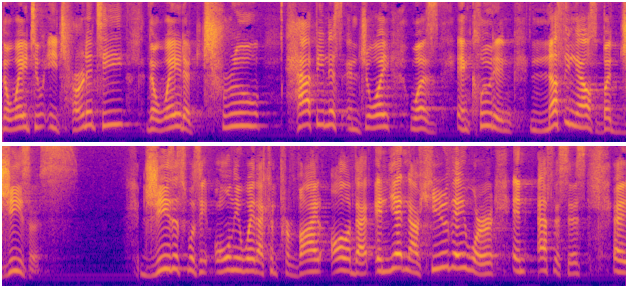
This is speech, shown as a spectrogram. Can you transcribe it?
The way to eternity, the way to true happiness and joy was included nothing else but Jesus. Jesus was the only way that can provide all of that. And yet, now here they were in Ephesus, uh,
